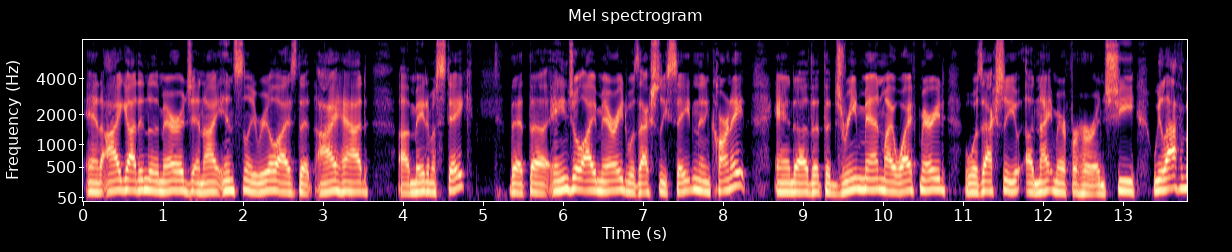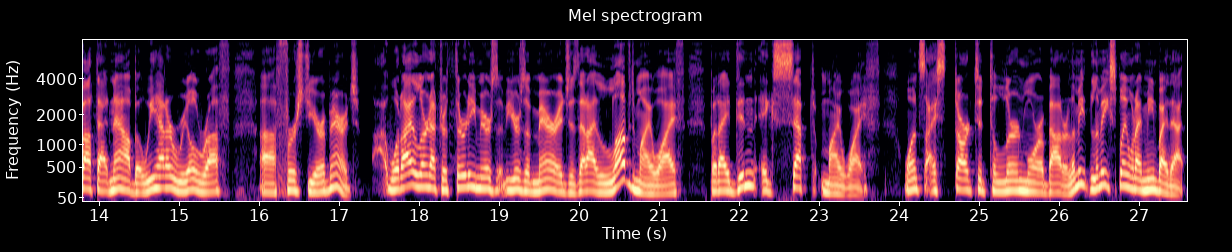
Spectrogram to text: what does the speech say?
And I got into the marriage and I instantly realized that I had uh, made a mistake that the angel I married was actually Satan incarnate, and uh, that the dream man my wife married was actually a nightmare for her. And she, we laugh about that now, but we had a real rough uh, first year of marriage what I learned after 30 years of, years of marriage is that I loved my wife, but I didn't accept my wife once I started to learn more about her. Let me let me explain what I mean by that.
